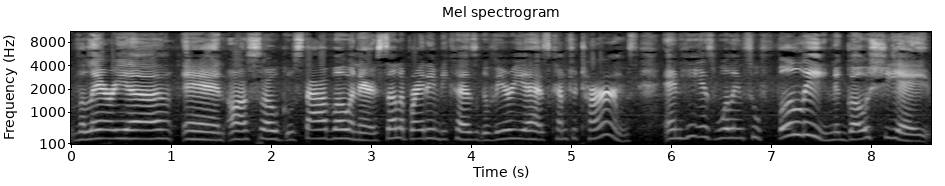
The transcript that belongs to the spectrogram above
Valeria and also Gustavo, and they're celebrating because Gaviria has come to terms and he is willing to fully negotiate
